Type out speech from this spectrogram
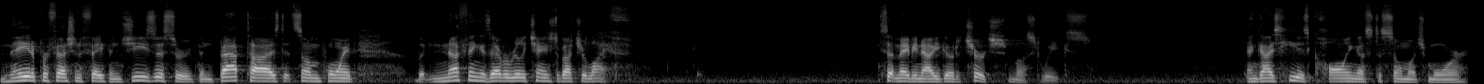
made a profession of faith in Jesus or have been baptized at some point, but nothing has ever really changed about your life. Except maybe now you go to church most weeks. And guys, He is calling us to so much more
